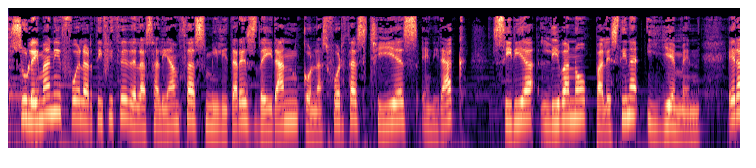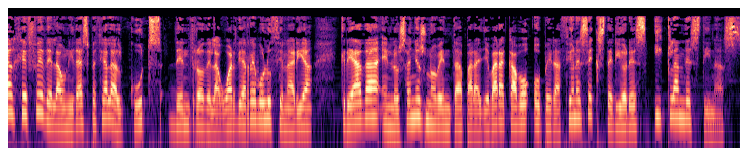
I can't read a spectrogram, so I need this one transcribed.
Soleimani fue el artífice de las alianzas militares de Irán con las fuerzas chiíes en Irak, Siria, Líbano, Palestina y Yemen. Era el jefe de la unidad especial Al-Quds dentro de la Guardia Revolucionaria, creada en los años 90 para llevar a cabo operaciones exteriores y clandestinas.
